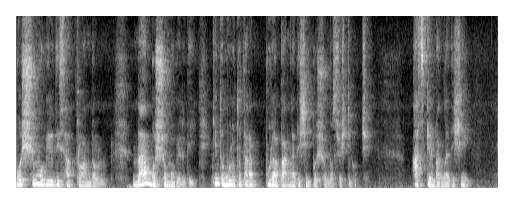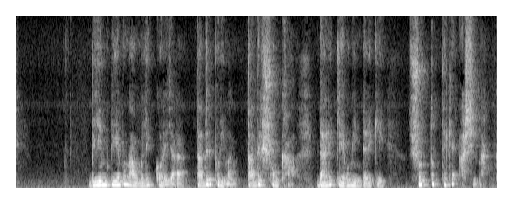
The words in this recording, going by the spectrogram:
বৈষম্য বিরোধী ছাত্র আন্দোলন। নাম বৈষম্য বিরোধী, কিন্তু মূলত তারা পুরা বাংলাদেশেই বৈষম্য সৃষ্টি করছে। আজকের বাংলাদেশে বিএনপি এবং আওয়ামী লীগ করে যারা, তাদের পরিমাণ তাদের সংখ্যা ডাইরেক্টলি এবং ইনডাইরেক্টলি সত্তর থেকে আশি ভাগ।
